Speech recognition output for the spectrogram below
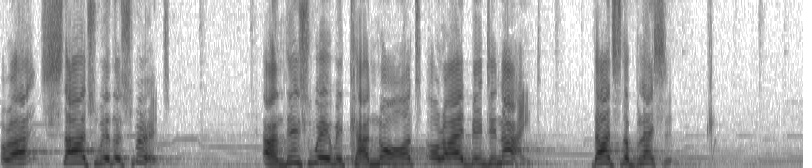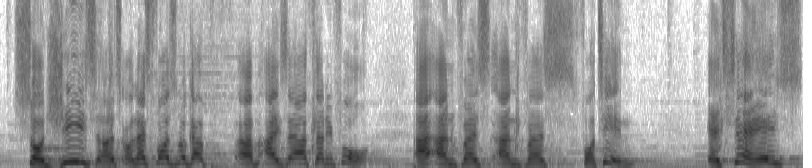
All right? Starts with the Spirit. And this way we cannot, all right, be denied. That's the blessing. So Jesus, or let's first look at um, Isaiah 34 uh, and, verse, and verse 14. It says,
